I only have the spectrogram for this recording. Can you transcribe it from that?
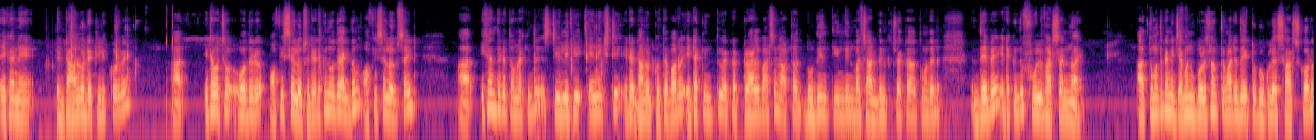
এখানে ডাউনলোডে ক্লিক করবে। আর এটা হচ্ছে ওদের অফিসিয়াল ওয়েবসাইট এটা কিন্তু ওদের একদম অফিসিয়াল ওয়েবসাইট আর এখান থেকে তোমরা কিন্তু স্টিলিপি এনএক্সটি এটা ডাউনলোড করতে পারো। এটা কিন্তু একটা ট্রায়াল ভার্সন অর্থাৎ দুদিন তিন দিন বা চার দিন কিছু একটা তোমাদের দেবে। এটা কিন্তু ফুল ভার্সন নয়। আর তোমাদের আমি যেমন বলেছিলাম, তোমরা যদি একটু গুগলে সার্চ করো,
